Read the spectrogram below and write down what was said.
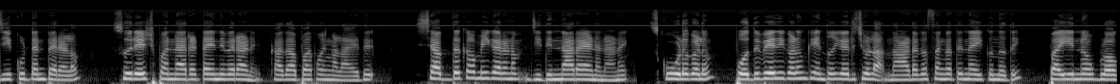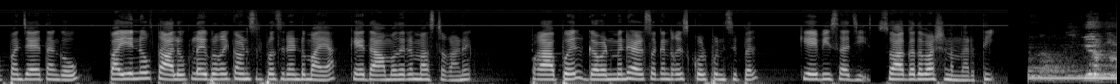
G Kuttan Peralam Suresh Ponnaratta എന്നിവരാണ് കഥാപാത്രങ്ങളായത്. ശബ്ദക്രമീകരണം ജിതിൻ നാരായണനാണ്. സ്കൂളുകളും പൊതുവേദികളും കേന്ദ്രീകരിച്ചുള്ള നാടക സംഘത്തെ നയിക്കുന്നത് പയ്യന്നൂർ ബ്ലോക്ക് പഞ്ചായത്ത് അംഗവും പയ്യന്നൂർ താലൂക്ക് ലൈബ്രറി കൗൺസിൽ പ്രസിഡന്റുമായ കെ ദാമോദരൻ മാസ്റ്ററാണ്. പ്രാപ്പുവിൽ government higher secondary school principal K V Saji സ്വാഗത ഭാഷണം നടത്തി. എത്ര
